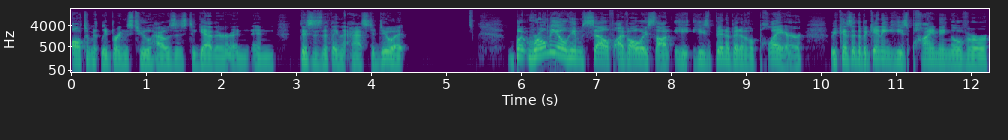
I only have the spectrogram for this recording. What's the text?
ultimately brings two houses together and and this is the thing that has to do it. But Romeo himself, I've always thought he he's been a bit of a player because at the beginning he's pining over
